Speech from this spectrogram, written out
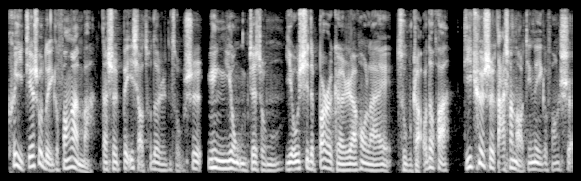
可以接受的一个方案吧，但是被一小撮的人总是运用这种游戏的 bug，然后来阻挠的话，的确是打伤脑筋的一个方式。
